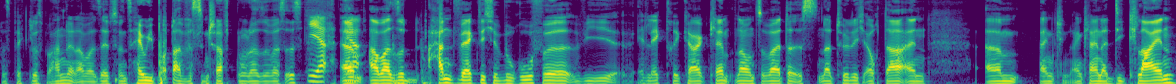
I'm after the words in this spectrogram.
respektlos behandeln, aber selbst wenn es Harry Potter Wissenschaften oder sowas ist. Ja, ähm, ja. Aber so handwerkliche Berufe wie Elektriker, Klempner und so weiter ist natürlich auch da ein ähm, ein, ein kleiner Decline,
